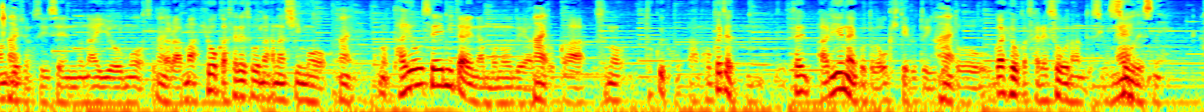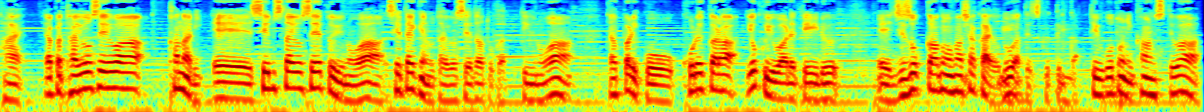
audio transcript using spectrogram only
関係者の推薦の内容も、はい、それからまあ評価されそうな話も、はい、この多様性みたいなものであるとか、はい、その特にあの他じゃありえないことが起きているということが評価されそうなんですよね。そうですね。はい、やっぱり多様性はかなり、えー、生物多様性というのは生態系の多様性だとかっていうのはやっぱりこうこれからよく言われている、えー、持続可能な社会をどうやって作っていくかっていうことに関しては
